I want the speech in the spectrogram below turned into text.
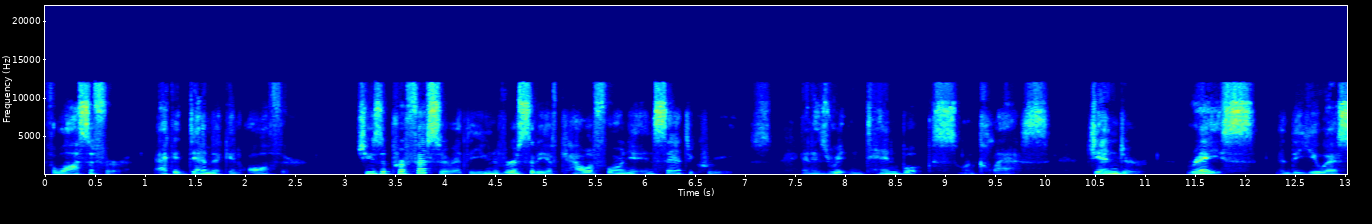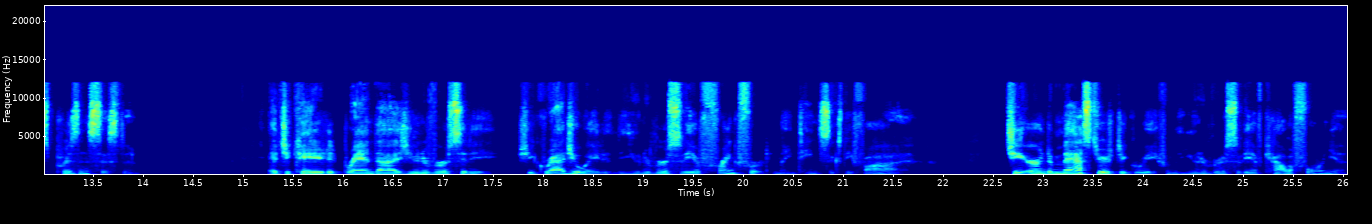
philosopher, academic, and author. She is a professor at the University of California in Santa Cruz and has written 10 books on class, gender, race, and the U.S. prison system. Educated at Brandeis University, she graduated the University of Frankfurt in 1965. She earned a master's degree from the University of California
